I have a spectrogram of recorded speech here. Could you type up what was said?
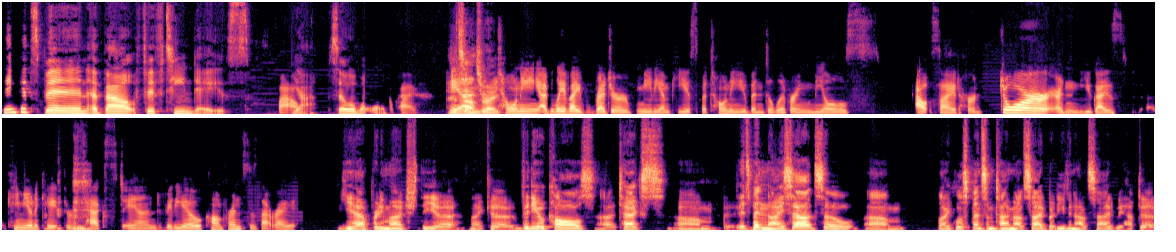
think it's been about 15 days. Wow. Yeah. So a while. Okay. That and sounds right. Tony, I believe I read your Medium piece, but Tony, you've been delivering meals outside her door and you guys communicate through text and video conference. Is that right? Yeah, pretty much. The uh, like uh, video calls, uh, texts. Um, it's been nice out, so um, like we'll spend some time outside. But even outside, we have to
